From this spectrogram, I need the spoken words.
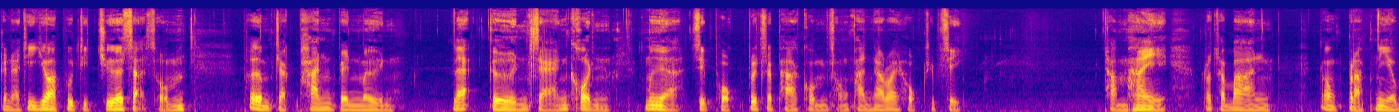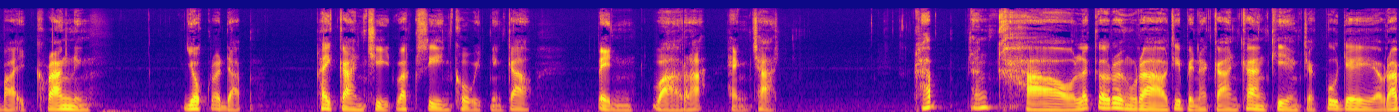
ขณะที่ยอดผู้ติดเชื้อสะสม เพิ่มจากพันเป็นหมื่น และเกินแสนคนเมื่อ 16 พฤษภาคม 2564 ทำให้รัฐบาลต้องปรับนโยบายอีกครั้งหนึ่ง ยกระดับให้การฉีดวัคซีนโควิด -19 เป็นวาระแห่งชาติ ครับ ทั้งข่าวและก็เรื่องราวที่เป็นอาการข้างเคียงจากผู้ได้รับ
